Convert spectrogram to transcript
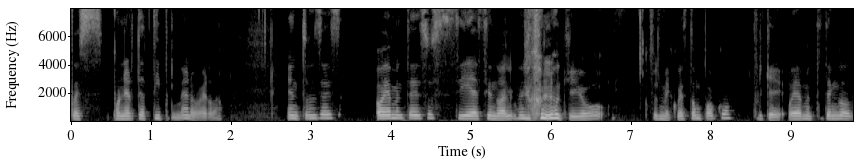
pues ponerte a ti primero, ¿verdad? Entonces, obviamente eso sigue siendo algo con lo que yo pues me cuesta un poco, porque obviamente tengo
